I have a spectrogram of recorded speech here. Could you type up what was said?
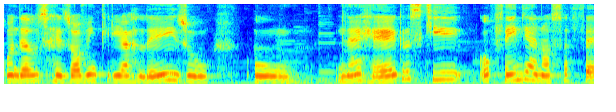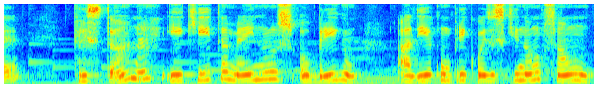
quando elas resolvem criar leis ou, ou né, regras que ofendem a nossa fé cristã, né, e que também nos obrigam ali a cumprir coisas que não são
